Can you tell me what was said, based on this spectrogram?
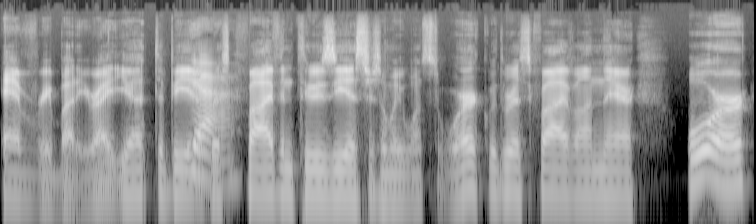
everybody, right? You have to be a Yeah. RISC-V enthusiast or somebody who wants to work with RISC-V on there. Or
